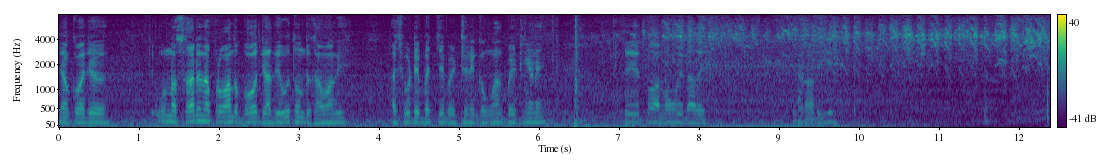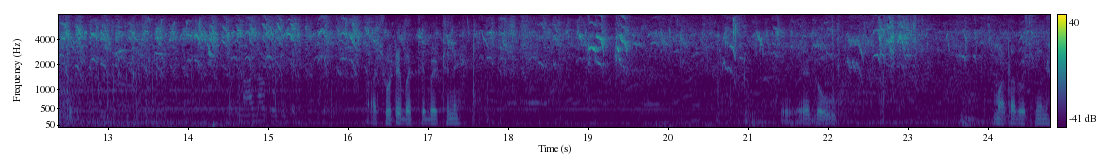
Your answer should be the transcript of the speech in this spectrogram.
ਜਾਂ ਕੁਝ, ਤੇ ਉਹਨਾਂ ਸਾਰਿਆਂ ਦਾ ਪ੍ਰਬੰਧ ਬਹੁਤ ਜ਼ਿਆਦਾ, ਉਹ ਵੀ ਤੁਹਾਨੂੰ ਦਿਖਾਵਾਂਗੇ। ਆ ਛੋਟੇ ਬੱਚੇ ਬੈਠੇ ਨੇ, ਗਊਆਂ ਬੈਠੀਆਂ ਨੇ। ਤੇ ਤੁਹਾਨੂੰ ਇਹਨਾਂ ਦੇ ਦਿਖਾ ਦਈਏ। ਆ ਛੋਟੇ ਬੱਚੇ ਬੈਠੇ ਨੇ। ਇਹ ਗਊ ਮਾਤਾ ਬੈਠੀਆਂ ਨੇ।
